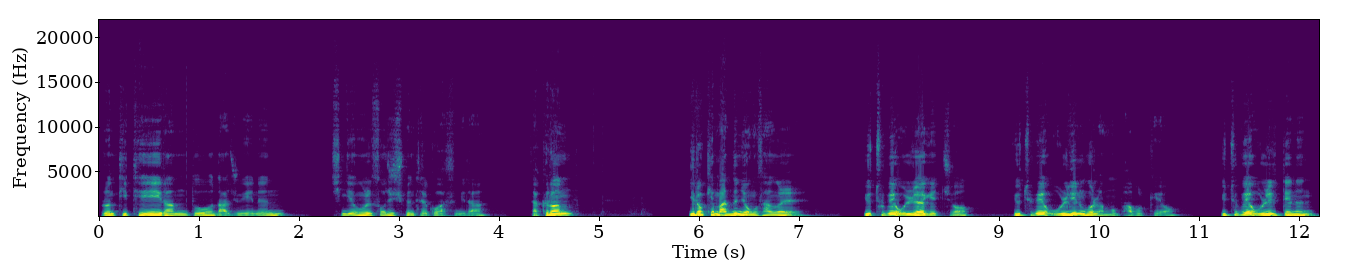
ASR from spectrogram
그런 디테일함도 나중에는 신경을 써주시면 될 것 같습니다. 자, 그럼 이렇게 만든 영상을 유튜브에 올려야겠죠. 유튜브에 올리는 걸 한번 봐볼게요. 유튜브에 올릴 때는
